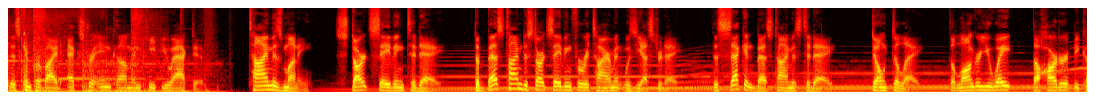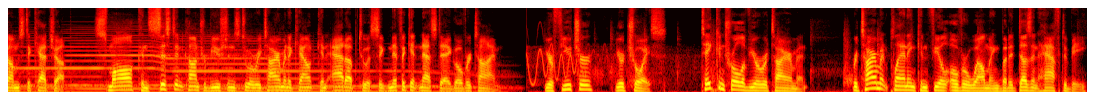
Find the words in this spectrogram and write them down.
this can provide extra income and keep you active. Time is money. Start saving today. The best time to start saving for retirement was yesterday. The second best time is today. Don't delay. The longer you wait, the harder it becomes to catch up. Small, consistent contributions to a retirement account can add up to a significant nest egg over time. Your future, your choice. Take control of your retirement. Retirement planning can feel overwhelming but it doesn't have to be.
